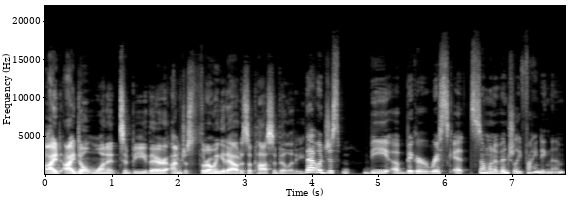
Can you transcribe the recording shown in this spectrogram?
I I don't want it to be there. I'm just throwing it out as a possibility. That would just be a bigger risk at someone eventually finding them.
